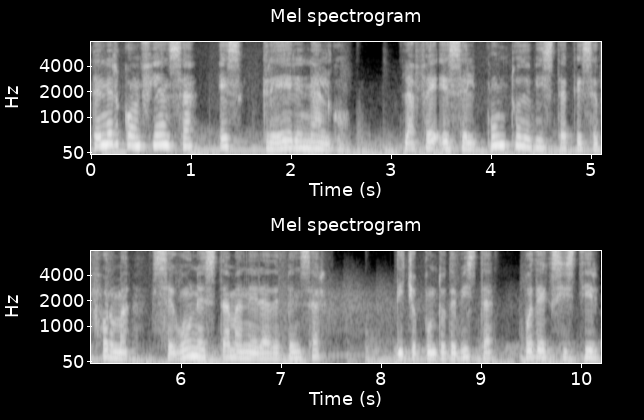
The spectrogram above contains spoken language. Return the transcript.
Tener confianza es creer en algo. La fe es el punto de vista que se forma según esta manera de pensar. Dicho punto de vista puede existir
